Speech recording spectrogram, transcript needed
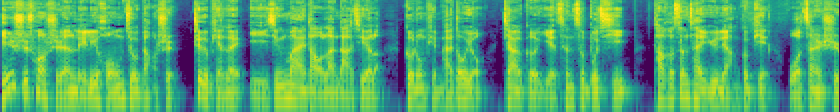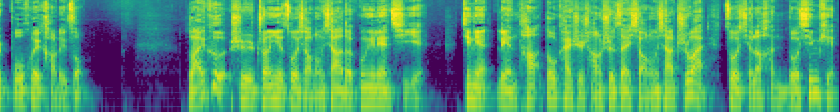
银石创始人李立宏就表示，这个品类已经卖到烂大街了，各种品牌都有，价格也参差不齐。他和酸菜鱼两个品，我暂时不会考虑做。莱克是专业做小龙虾的供应链企业，今年连他都开始尝试在小龙虾之外做起了很多新品。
